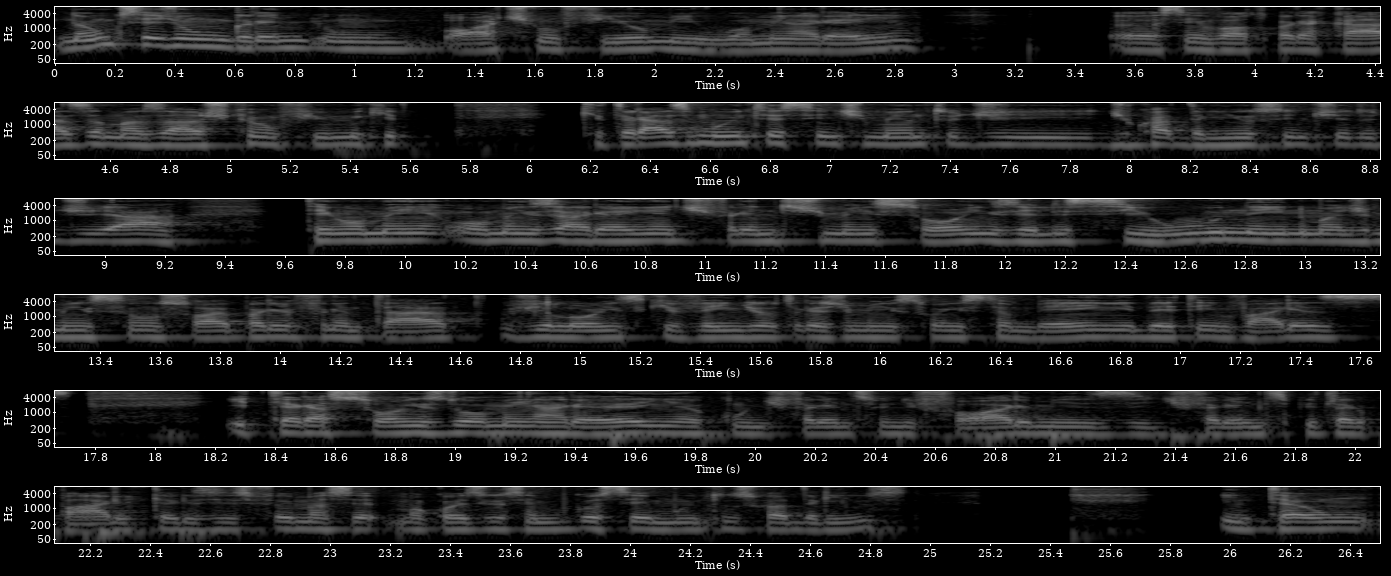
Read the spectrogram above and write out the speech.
Não que seja um grande, um ótimo filme, o Homem-Aranha, uh, Sem Volta para Casa, mas acho que é um filme que, que traz muito esse sentimento de, de quadrinho, no sentido de, ah, tem homem, Homens-Aranha de diferentes dimensões, eles se unem numa dimensão só para enfrentar vilões que vêm de outras dimensões também, e daí tem várias iterações do Homem-Aranha com diferentes uniformes e diferentes Peter Parkers. Isso foi uma, uma coisa que eu sempre gostei muito nos quadrinhos. Então,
